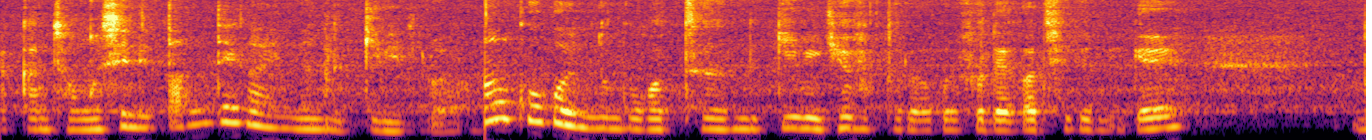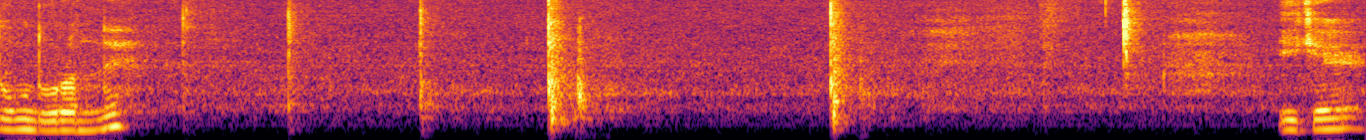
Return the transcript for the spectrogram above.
약간 정신이 딴 데가 있는 느낌이 들어요. 꿈꾸고 있는 것 같은 느낌이 계속 들어요. 그래서 내가 지금 이게 너무 놀았네? 이게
